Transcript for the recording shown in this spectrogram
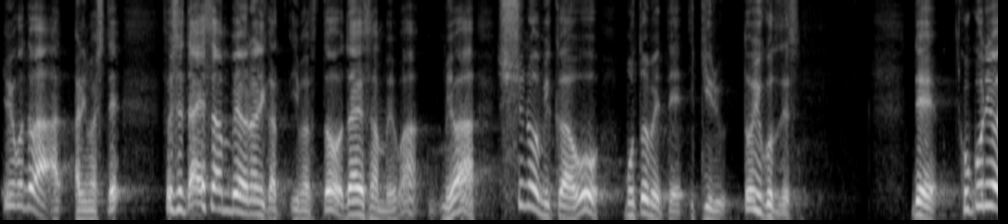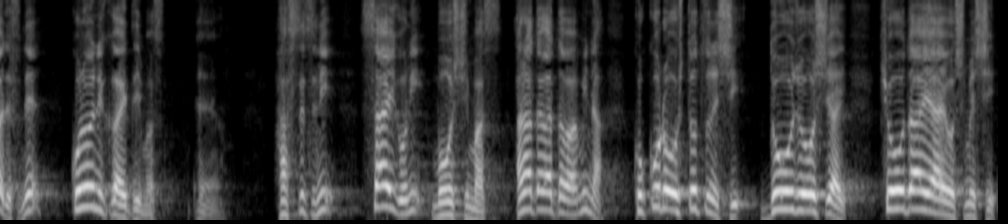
ということがありましてそして第3名は何かと言いますと第3名は目は主の御顔を求めて生きるということですで、ここにはですね、このように書かれています。えー、8節に、最後に申します。あなた方は皆、心を一つにし、同情し合い、兄弟愛を示し、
